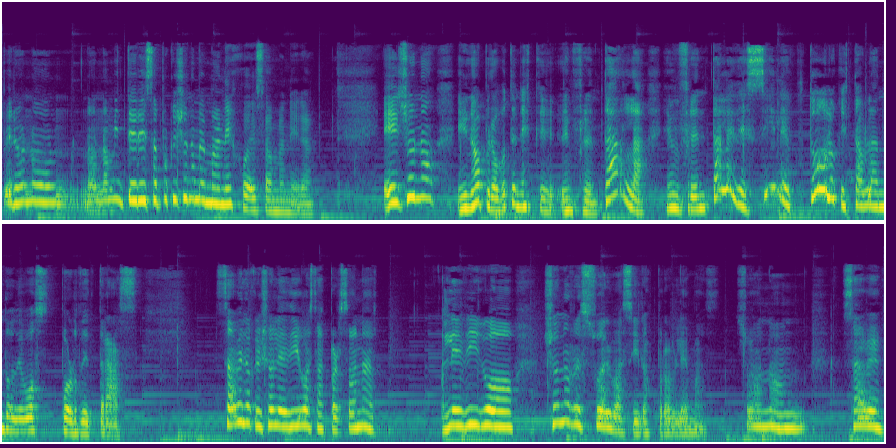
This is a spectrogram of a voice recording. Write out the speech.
pero no, no, me interesa porque yo no me manejo de esa manera. Eh, yo no, y no, pero vos tenés que enfrentarla, enfrentarla y decirle todo lo que está hablando de vos por detrás. ¿Sabes lo que yo le digo a estas personas? Le digo, yo no resuelvo así los problemas. Yo no, ¿sabe?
